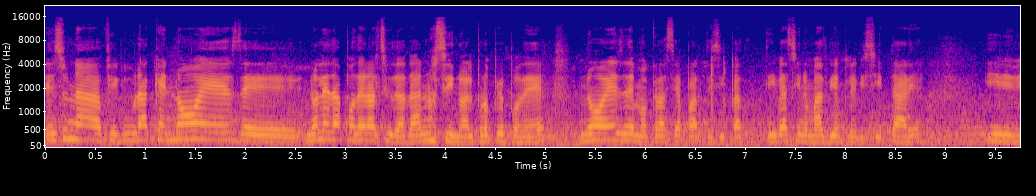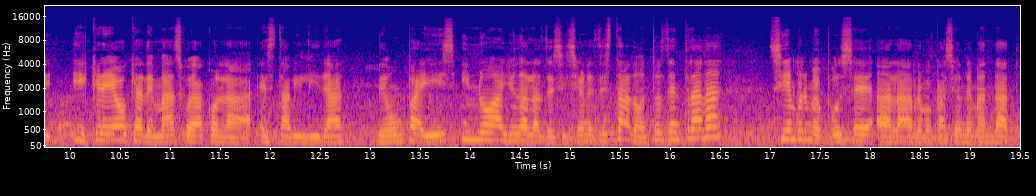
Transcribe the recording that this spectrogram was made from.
es una figura que no es de, no le da poder al ciudadano, sino al propio poder, no es democracia participativa, sino más bien plebiscitaria. Y, creo que además juega con la estabilidad de un país y no ayuda a las decisiones de Estado. Entonces, de entrada, siempre me opuse a la revocación de mandato.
